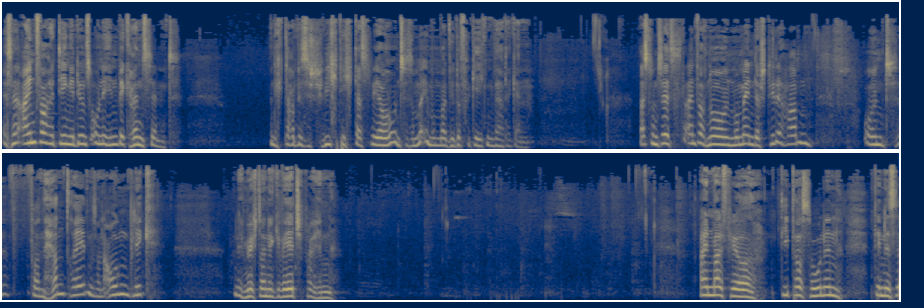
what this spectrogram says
Es sind einfache Dinge, die uns ohnehin bekannt sind. Und ich glaube, es ist wichtig, dass wir uns das immer mal wieder vergegenwärtigen. Lasst uns jetzt einfach nur einen Moment der Stille haben und von Herrn treten, so einen Augenblick. Ich möchte eine Gebet sprechen. Einmal für die Personen, denen es,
